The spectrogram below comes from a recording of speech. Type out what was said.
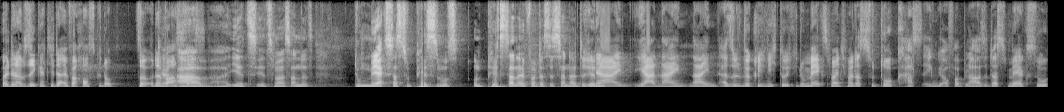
weil dann haben sie den Katheter einfach rausgenommen. So, und dann war's das. Aber jetzt, jetzt mal was anderes. Du merkst, dass du pissen musst und pisst dann einfach, das ist dann da drin. Nein, ja, nein, nein. Also wirklich nicht durchgehen. Du merkst manchmal, dass du Druck hast irgendwie auf der Blase. Das merkst du.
